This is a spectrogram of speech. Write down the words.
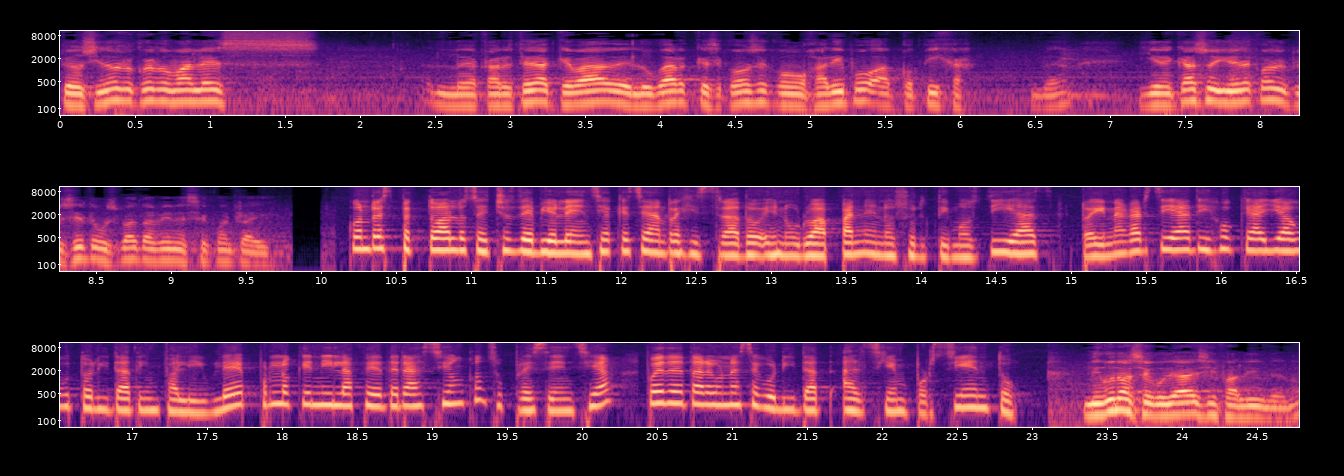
pero si no recuerdo mal es la carretera que va del lugar que se conoce como Jaripo a Cotija. Y en el caso de Yurecuaro, el presidente municipal también se encuentra ahí. Con respecto a los hechos de violencia que se han registrado en Uruapan en los últimos días, Reina García dijo que hay autoridad infalible, por lo que ni la federación con su presencia puede dar una seguridad al 100%. Ninguna seguridad es infalible, ¿no?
